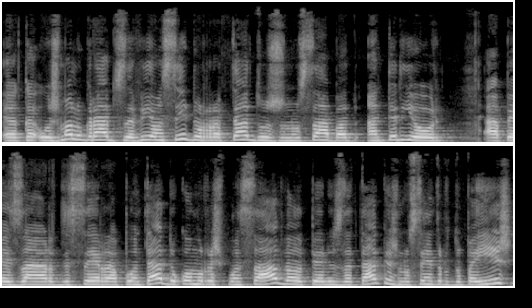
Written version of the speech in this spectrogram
que os malogrados haviam sido raptados no sábado anterior. Apesar de ser apontado como responsável pelos ataques no centro do país,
